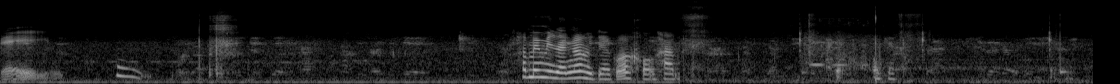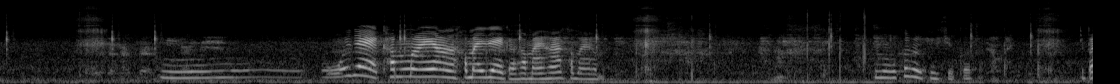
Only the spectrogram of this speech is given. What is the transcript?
เย้ ถ้าไม่มีแรงงานหัวใจก็ขอทำโอเคโอ้ยแดกทำไมอะทำไมแดกอะทำไมฮะทำไมทำไมมันก็เลยคิดๆก็จะไปจะไป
